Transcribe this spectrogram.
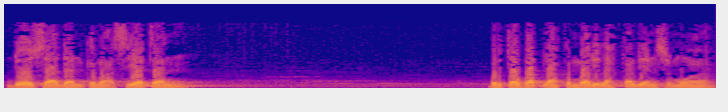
dosa dan kemaksiatan Bertobatlah kembalilah kalian semua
